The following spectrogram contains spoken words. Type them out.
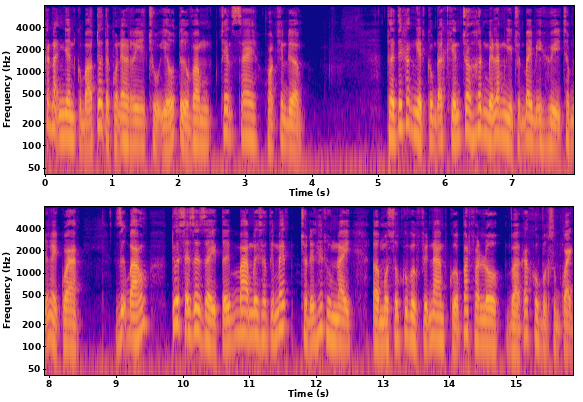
Các nạn nhân của bão tuyết tại quận Erie chủ yếu tử vong trên xe hoặc trên đường. Thời tiết khắc nghiệt cũng đã khiến cho hơn 15.000 chuyến bay bị hủy trong những ngày qua. Dự báo tuyết sẽ rơi dày tới 30 cm cho đến hết hôm nay ở một số khu vực phía nam của Buffalo và các khu vực xung quanh.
